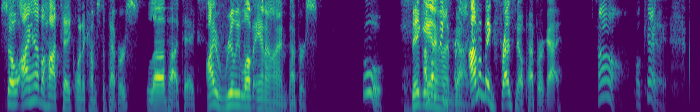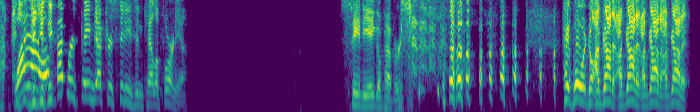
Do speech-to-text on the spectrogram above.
So I have a hot take when it comes to peppers. Love hot takes. I really love Anaheim peppers. Ooh, Big I'm Anaheim big, guy. I'm a big Fresno pepper guy. oh, okay. Uh, Why Did, are you all think peppers named after cities in California? San Diego peppers? hey, whoa, no, I've got it. I've got it. I've got it. I've got it.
